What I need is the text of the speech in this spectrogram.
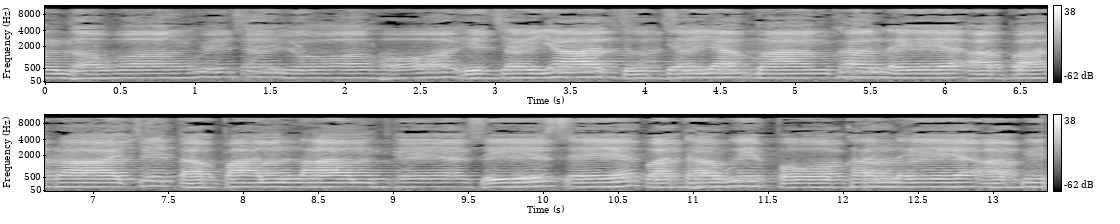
งตวังวิชโยโหอิชยาตุจยมังคะเลอปราชิตปัลลังเกสีเสปทวิโปคะเลอภิ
